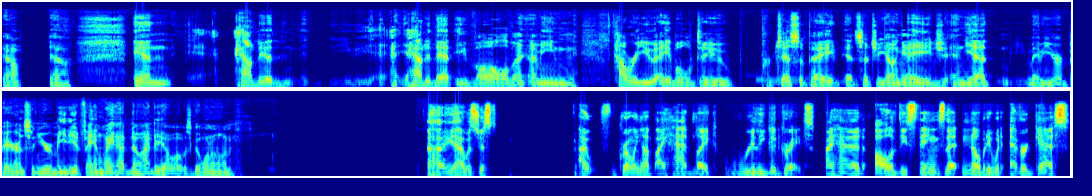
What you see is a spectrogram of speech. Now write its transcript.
Yeah. Yeah. And how did how did that evolve? I, I mean, how were you able to participate at such a young age and yet maybe your parents and your immediate family had no idea what was going on uh, yeah it was just i growing up i had like really good grades i had all of these things that nobody would ever guess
